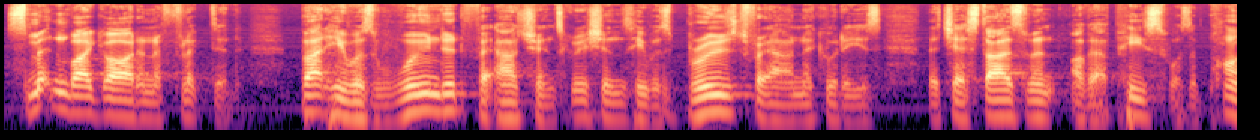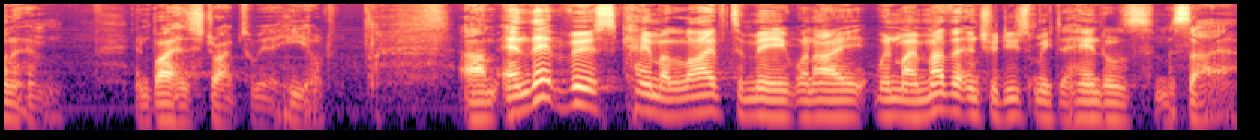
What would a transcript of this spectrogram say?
smitten by God, and afflicted. But he was wounded for our transgressions, he was bruised for our iniquities. The chastisement of our peace was upon him, and by his stripes we are healed. Um, and that verse came alive to me when, I, when my mother introduced me to Handel's Messiah.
